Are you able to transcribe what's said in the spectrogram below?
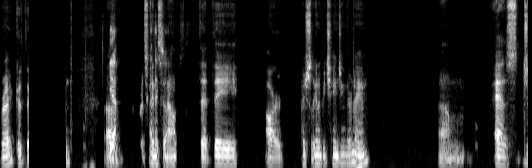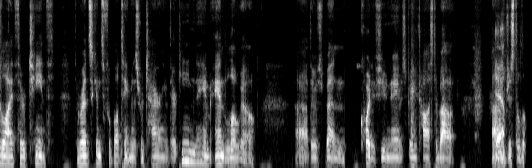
right good thing. Yeah, Um, Redskins so. announced that they are officially going to be changing their name. Um, as July 13th, the Redskins football team is retiring their team name and logo. Uh, there's been quite a few names being tossed about. Um, Yeah. Just a little,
